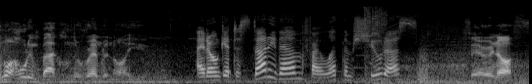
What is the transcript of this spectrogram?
You're not holding back on the Remnant, are you? I don't get to study them if I let them shoot us. Fair enough.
